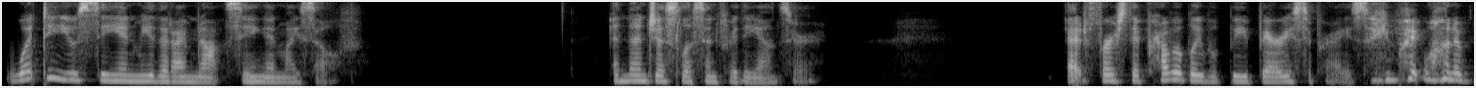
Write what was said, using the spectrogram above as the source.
What do you see in me that I'm not seeing in myself? And then just listen for the answer. At first, they probably will be very surprised. So you might want to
